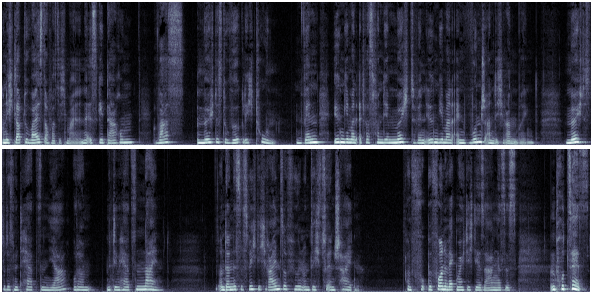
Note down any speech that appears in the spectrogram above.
Und ich glaube, du weißt auch, was ich meine. Ne? Es geht darum, was möchtest du wirklich tun? Wenn irgendjemand etwas von dir möchte, wenn irgendjemand einen Wunsch an dich ranbringt, möchtest du das mit Herzen ja oder mit dem Herzen Nein. Und dann ist es wichtig, reinzufühlen und sich zu entscheiden. Und vorneweg möchte ich dir sagen, es ist ein Prozess.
